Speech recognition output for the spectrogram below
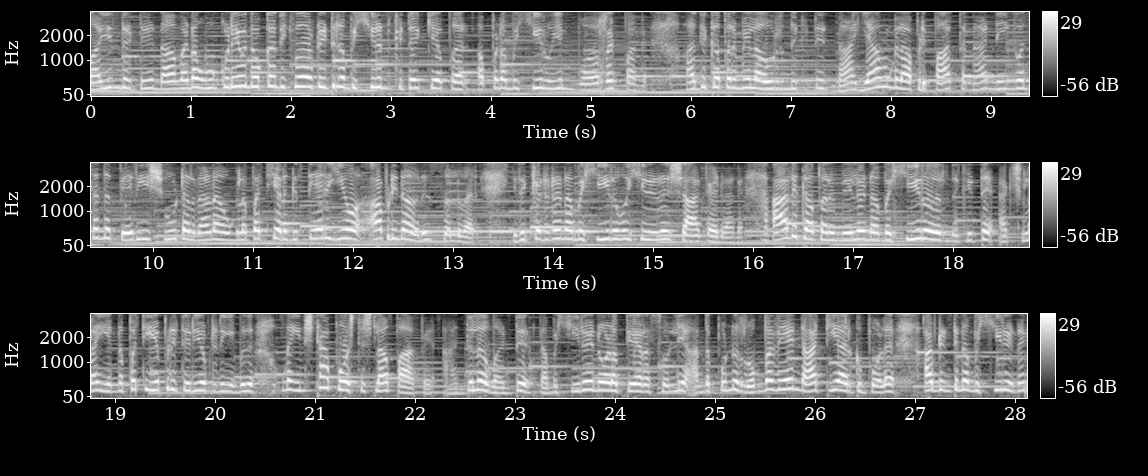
பயந்துட்டு நான் வேணா உன் கூடயே வந்து உட்காந்துக்குவேன் அப்படின்ட்டு நம்ம ஹீரோன் கிட்டே கேட்பார். அப்போ நம்ம ஹீரோயின் மறைப்பாங்க. அதுக்கப்புறமேல அவர் இருந்துக்கிட்டு நான் ஏன் உங்களை அப்படி பார்த்தேன்னா நீங்கள் வந்து அந்த பெரிய ஷூட்டர் தானே அவங்கள பற்றி எனக்கு தெரியும் அப்படின்னு அவர் சொல்லுவார். இது கேட்டோன்னா நம்ம ஹீரோவும் ஹீரோயினும் ஷாக் ஆகிடுவாங்க அதுக்கப்புறமேல நம்ம ஹீரோ இருந்துக்கிட்டு ஆக்சுவலாக என்னை பற்றி எப்படி தெரியும்? அப்படின்னு கேட்கும்போது உங்கள் இன்ஸ்டா போஸ்டர்ஸ்லாம் பார்ப்பேன். அதில் வந்துட்டு நம்ம ஹீரோயினோட பேரை சொல்லி அந்த பொண்ணு ரொம்பவே நாட்டியாக இருக்கும் போல அப்படின்ட்டு நம்ம ஹீரோயினை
